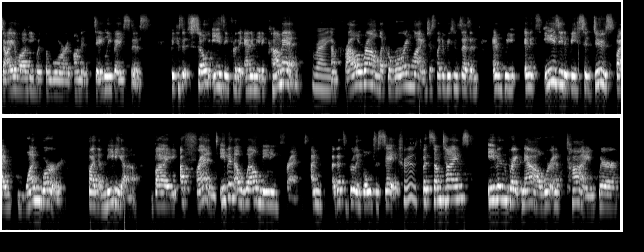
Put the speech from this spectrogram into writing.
dialoguing with the Lord on a daily basis. Because it's so easy for the enemy to come in right. And prowl around like a roaring lion just like ephesians says and and we and it's easy to be seduced by one word by the media by a friend even a well-meaning friend. I'm that's really bold to say. Truth. But sometimes even right now we're in a time where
